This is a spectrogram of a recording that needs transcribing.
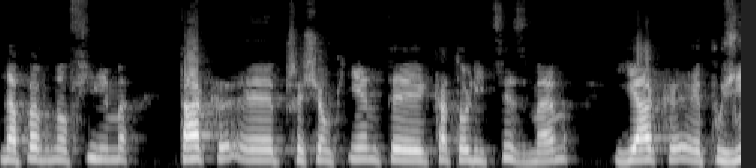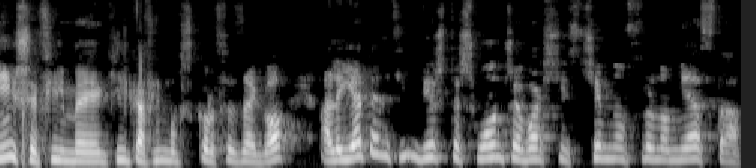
na pewno film tak e, przesiąknięty katolicyzmem, jak e, późniejsze filmy, kilka filmów Scorsese'ego, ale ja ten film, wiesz, też łączę właśnie z ciemną stroną miasta,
